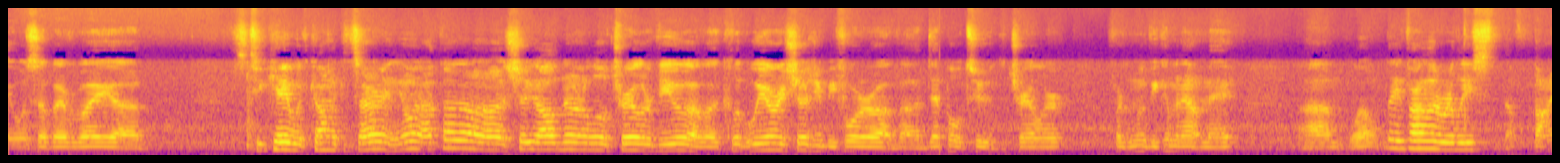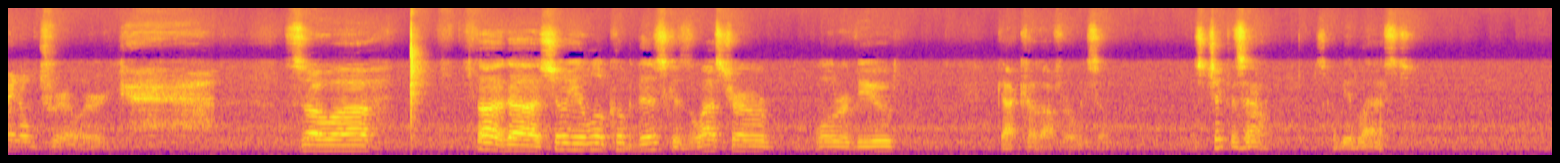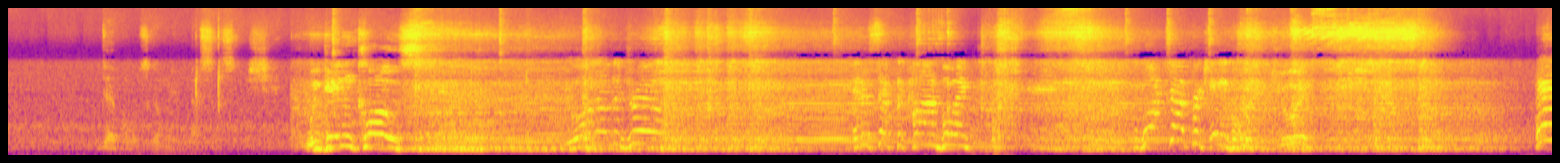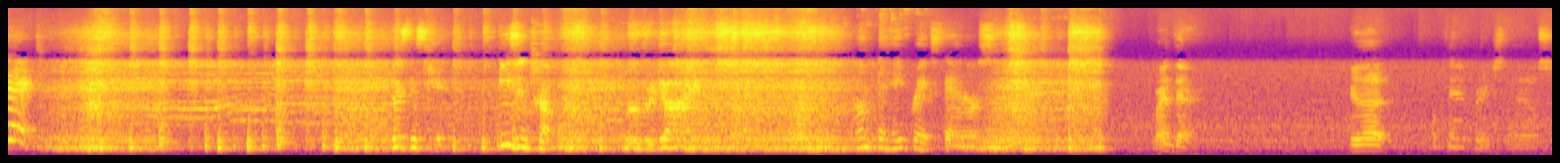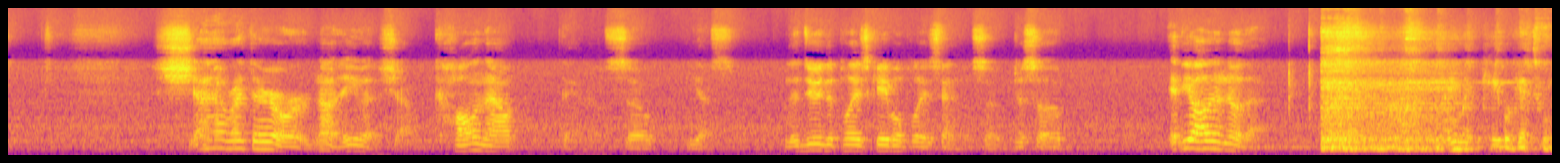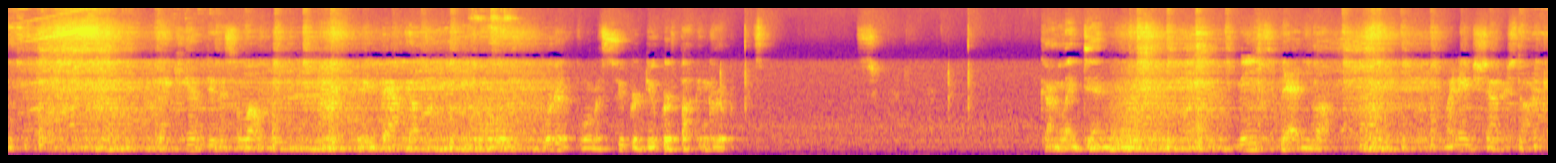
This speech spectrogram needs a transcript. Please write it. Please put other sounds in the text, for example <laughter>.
Hey, what's up, everybody? Uh, it's TK with Comic Insider, and you know what? I thought I'd uh, show you all doing a little trailer view of a clip we already showed you before of uh, Deadpool 2, the trailer for the movie coming out in May. Um, well, they finally released the final trailer. So, uh, thought I'd uh, show you a little clip of this because the last trailer, little review, got cut off early. So, let's check this out. It's gonna be a blast. Deadpool's gonna be messing some shit. We getting close. You all know the drill. Intercept the convoy. Watch out for cable. It. Hit it. There's this kid. He's in trouble. Move or die. Pump the hate brakes, Thanos. Right there. Hear that? What the heck breaks the house? Shout out right there, or not even a shout. Calling out Thanos. So, yes. The dude that plays Cable plays Thanos. So, just so. If y'all didn't know that. I letting Cable get to him. But I can't do this alone. I need backup. We're gonna form a super duper fucking group. Got LinkedIn. Meet bad luck. My name's Shatterstar.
